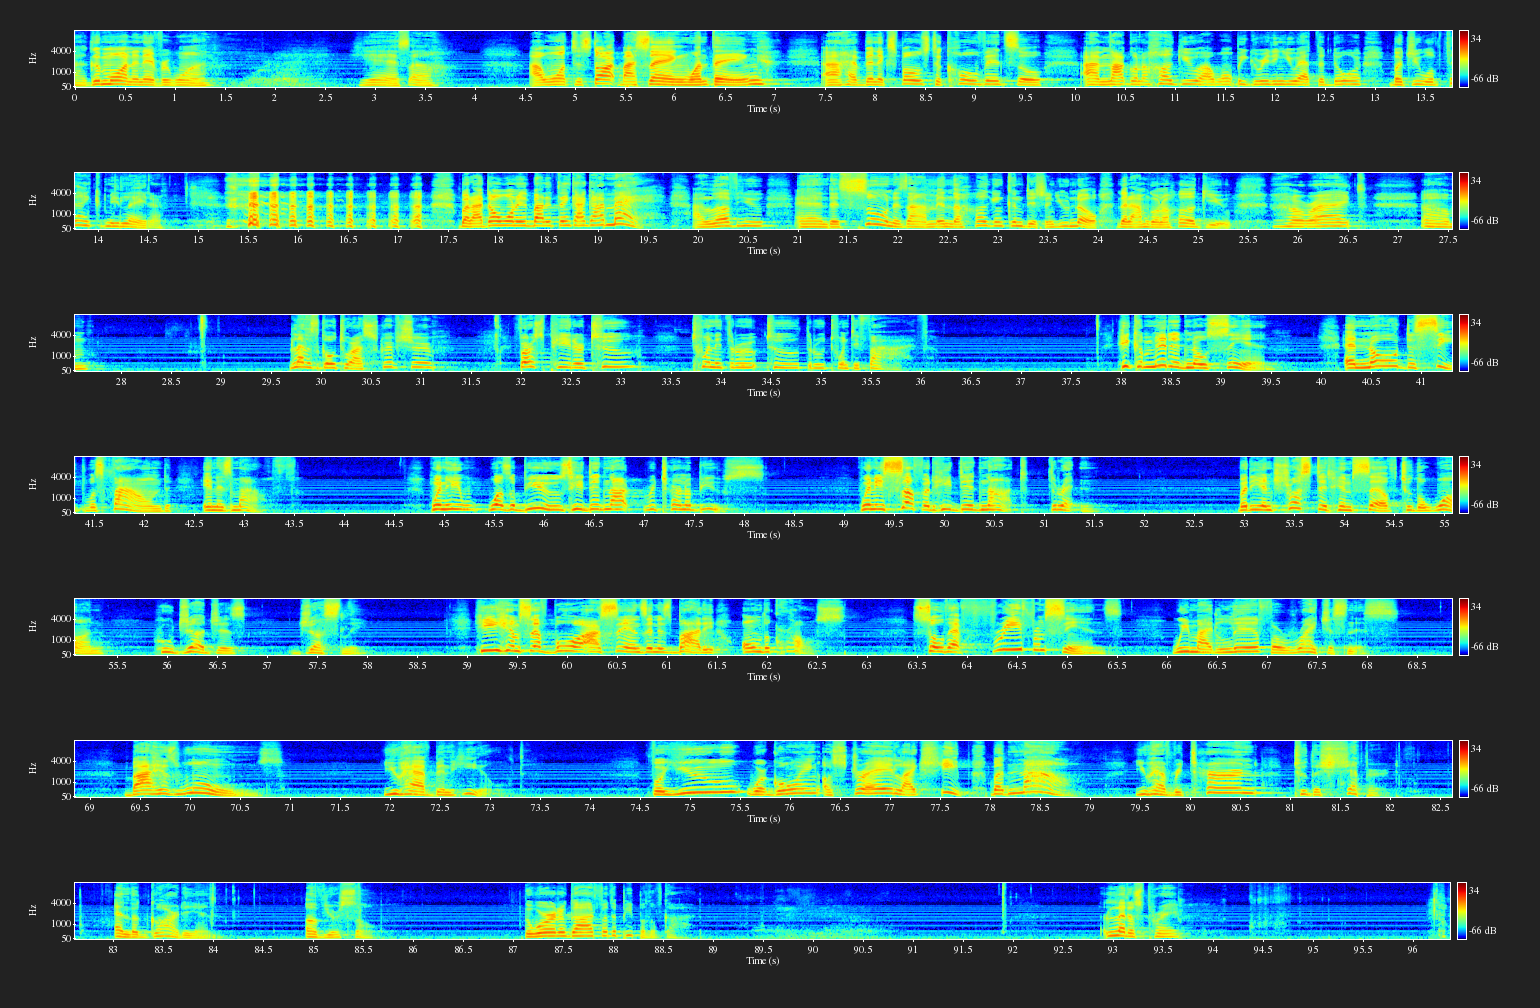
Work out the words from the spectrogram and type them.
Uh, good morning, everyone. Yes, uh, I want to start by saying one thing. I have been exposed to COVID, so I'm not going to hug you. I won't be greeting you at the door, but you will thank me later. but I don't want anybody to think I got mad. I love you, and as soon as I'm in the hugging condition, you know that I'm going to hug you. All right? Um, let us go to our scripture 1 Peter 2 22 through 25. He committed no sin, and no deceit was found in his mouth. When he was abused, he did not return abuse. When he suffered, he did not threaten. But he entrusted himself to the one who judges justly. He himself bore our sins in his body on the cross, so that free from sins, we might live for righteousness. By his wounds, you have been healed. For you were going astray like sheep, but now you have returned to the shepherd and the guardian of your soul. The word of God for the people of God. Let us pray.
